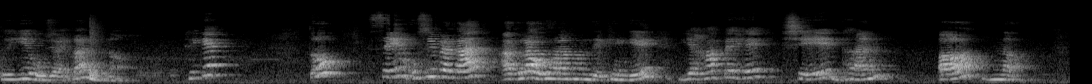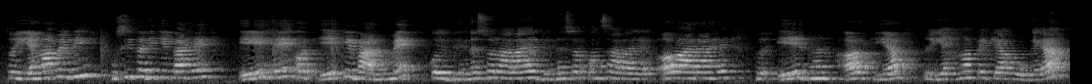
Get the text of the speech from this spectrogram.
तो ये हो जाएगा न। ठीक है? तो सेम उसी प्रकार अगला उदाहरण हम देखेंगे। यहाँ पे है शे, धन, अ, न। तो यहाँ पे भी उसी तरीके का है। ए है और ए के बाद में कोई भिन्न स्वर आ रहा है, भिन्न स्वर कौन सा आ रहा है? अ आ रहा है। तो ए, धन, अ किया। तो यहाँ पे क्या हो गया?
